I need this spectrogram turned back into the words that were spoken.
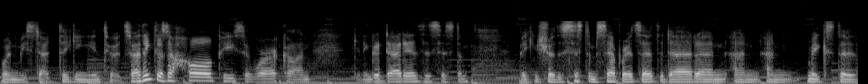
when we start digging into it. So I think there's a whole piece of work on getting good data into the system, making sure the system separates out the data and, and, and makes the,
